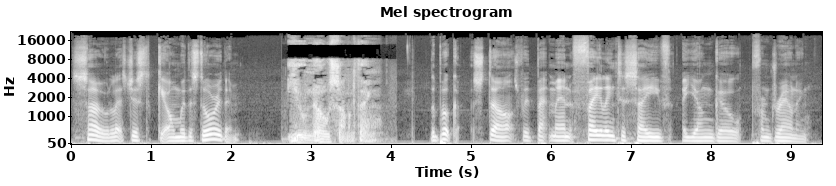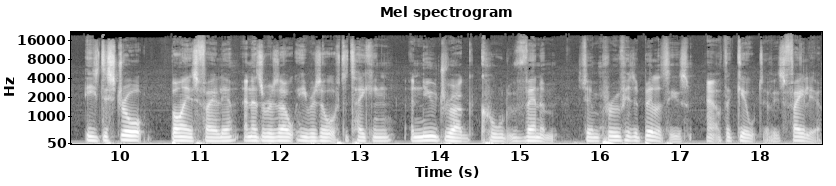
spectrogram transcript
So let's just get on with the story then. You know something. The book starts with Batman failing to save a young girl from drowning. He's distraught by his failure, and as a result, he resorts to taking a new drug called Venom to improve his abilities out of the guilt of his failure.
